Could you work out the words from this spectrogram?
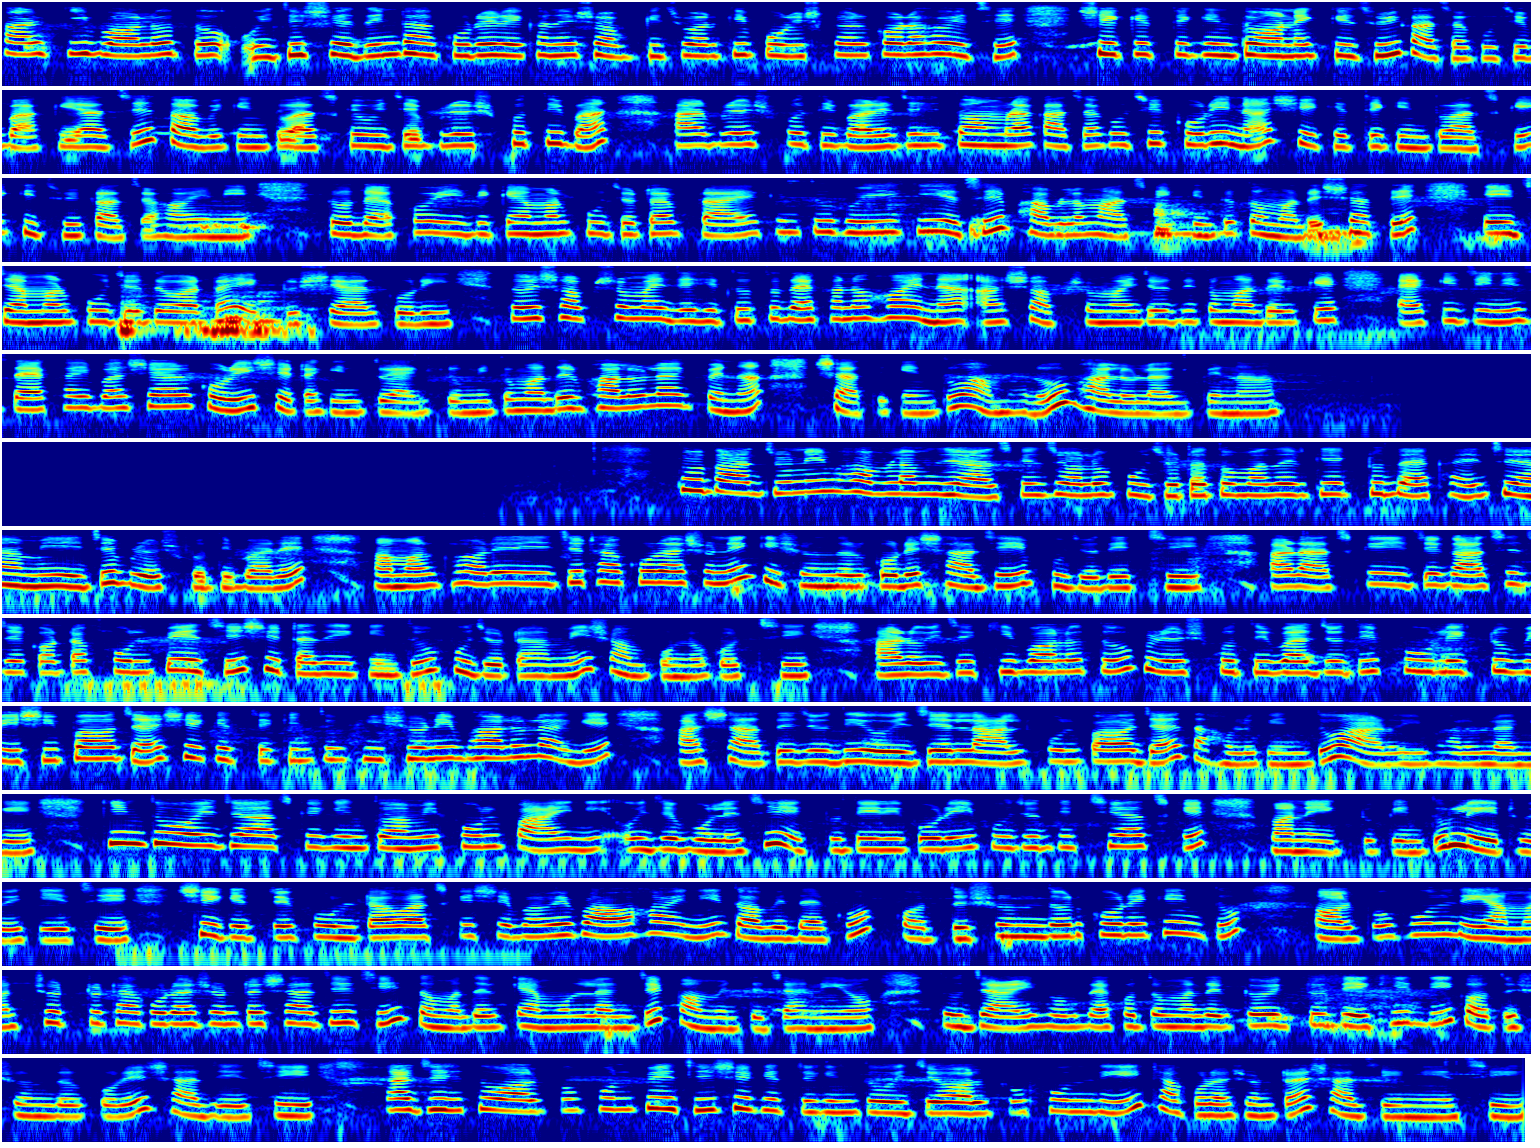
আর কি বলো তো, ওই যে সেদিন ঠাকুরের এখানে সব কিছু আর কি পরিষ্কার করা হয়েছে, সেক্ষেত্রে কিন্তু অনেক কিছুই কাচাকুচি বাকি আছে। তবে কিন্তু আজকে ওই যে বৃহস্পতিবার, আর বৃহস্পতিবারে যেহেতু আমরা কাচাকুচি করি না, সেক্ষেত্রে কিন্তু আজকে কিছুই কাঁচা হয়নি। তো দেখো, এইদিকে আমার পুজোটা প্রায় কিন্তু হয়ে গিয়েছে। ভাবলাম আজকে কিন্তু তোমাদের সাথে এই যে আমার পুজো দেওয়াটা একটু শেয়ার করি। তো সব সময় যেহেতু তো দেখানো হয় না, আর সব সময় যদি তোমাদেরকে একই জিনিস দেখাই বা শেয়ার করি, সেটা কিন্তু একদমই তোমাদের ভালো লাগবে না, সাথে কিন্তু আমারও ভালো লাগবে না। তো তার জন্যই ভাবলাম যে আজকে চলো পুজোটা তোমাদেরকে একটু দেখাই যে আমি এই যে বৃহস্পতিবারে আমার ঘরে এই যে ঠাকুর আসনে কি সুন্দর করে সাজিয়ে পুজো দিচ্ছি। আর আজকে এই যে গাছে যে কটা ফুল পেয়েছি সেটা দিয়ে কিন্তু পুজোটা আমি সম্পূর্ণ করছি। আর ওই যে কি বলো তো বৃহস্পতিবার যদি ফুল একটু বেশি পাওয়া যায় সেক্ষেত্রে কিন্তু ভীষণই ভালো লাগে। আর সাথে যদি ওই যে লাল ফুল পাওয়া যায় তাহলে কিন্তু আরোই ভালো লাগে। কিন্তু ওই যে আজকে কিন্তু আমি ফুল পাইনি। ওই যে বলেছি, একটু দেরি করেই পুজো দিচ্ছি আজকে মানে একটু কিন্তু লেট হয়ে গিয়েছে। সেক্ষেত্রে ফুলটাও আজকে সেভাবে পাওয়া হয়নি। তবে দেখো, কত সুন্দর করে কিন্তু অল্প ফুল দিয়ে আমার ছোট্ট ঠাকুর আসনটা সাজিয়েছি। তোমাদের কেমন লাগছে কমেন্টে জানিও। তো যাই হোক, দেখো তোমাদেরকেও একটু দেখিয়ে দিই কত সুন্দর করে সাজিয়েছি। আর যেহেতু অল্প ফুল পেয়েছি, সেক্ষেত্রে কিন্তু ওই যে অল্প ফুল দিয়েই ঠাকুর আসনটা সাজিয়ে নিয়েছি।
